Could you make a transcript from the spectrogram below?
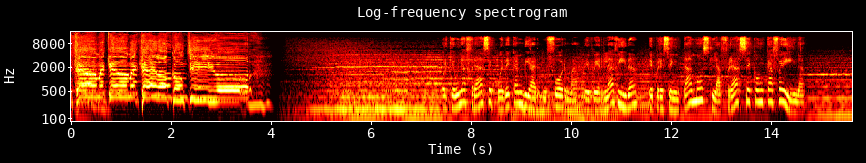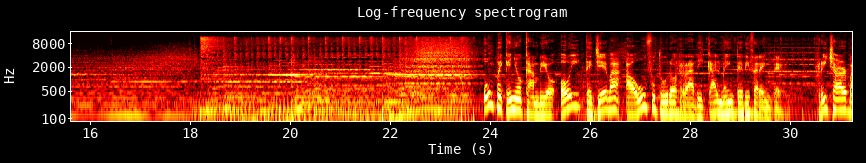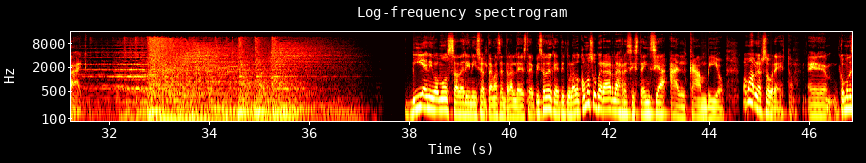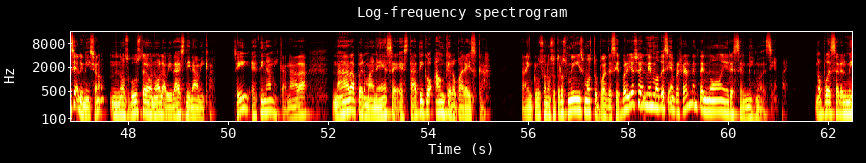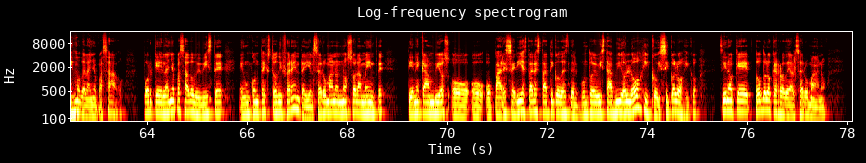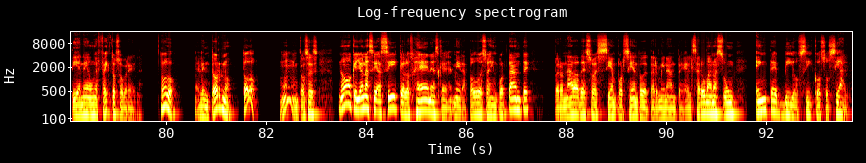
Me quedo, me quedo, me quedo contigo. Porque una frase puede cambiar tu forma de ver la vida, te presentamos la frase con cafeína. Un pequeño cambio hoy te lleva a un futuro radicalmente diferente. Richard Bach. Bien, y vamos a dar inicio al tema central de este episodio que he titulado ¿Cómo superar la resistencia al cambio? Vamos a hablar sobre esto. Eh, como decía al inicio, ¿no? Nos guste o no, la vida es dinámica. Sí, es dinámica. Nada, nada permanece estático, aunque lo parezca. O sea, incluso nosotros mismos, tú puedes decir, pero yo soy el mismo de siempre. Realmente no eres el mismo de siempre. No puedes ser el mismo del año pasado. Porque el año pasado viviste en un contexto diferente y el ser humano no solamente tiene cambios o, o- o parecería estar estático desde el punto de vista biológico y psicológico, sino que todo lo que rodea al ser humano tiene un efecto sobre él. Todo, el entorno, todo. Mm, Entonces, no, que yo nací así, que los genes, que mira, todo eso es importante, pero nada de eso es 100% determinante. El ser humano es un ente biopsicosocial.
